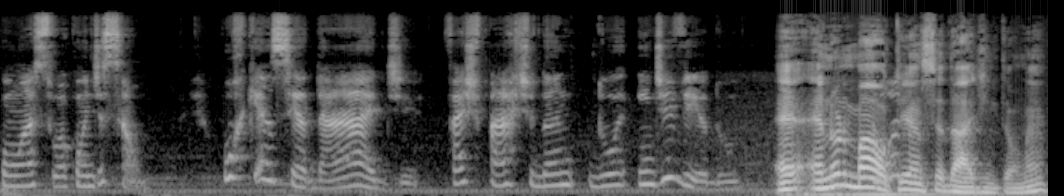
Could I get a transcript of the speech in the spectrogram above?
com a sua condição. Porque a ansiedade faz parte do, do indivíduo. É, é normal ter ansiedade, então, né?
